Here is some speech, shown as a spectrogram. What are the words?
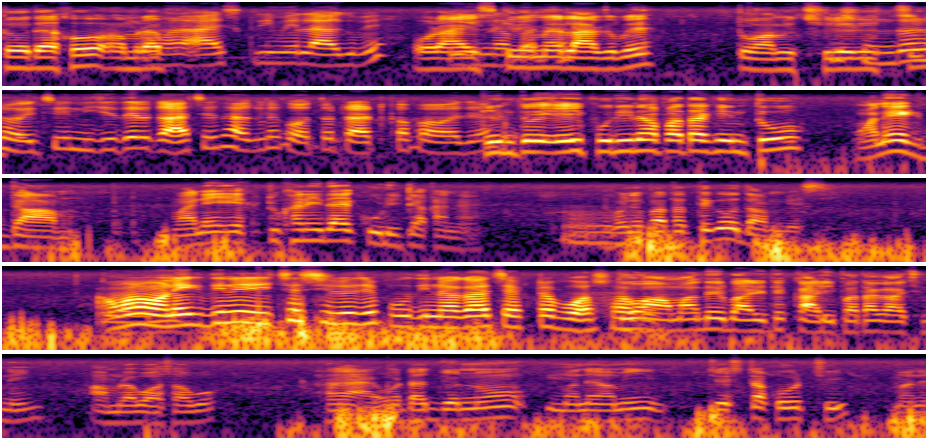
তো দেখো আমরা আইসক্রিমে লাগবে। ওর আইসক্রিমে লাগবে তো আমি ছিঁড়ে সুন্দর দিচ্ছি। হয়েছে। নিজেদের গাছে থাকলে কত টাটকা পাওয়া যায়। কিন্তু এই পুদিনা পাতা কিন্তু অনেক দাম। মানে একটুখানি দেয় কুড়ি টাকা নেয়। ধনে পাতার থেকেও দাম বেশি। আমার অনেক দিনের ইচ্ছা ছিল যে পুদিনা গাছ একটা বসাবো। আমাদের বাড়িতে কারি পাতা গাছ নেই আমরা বসাবো। হ্যাঁ ওটার জন্য মানে আমি চেষ্টা করছি। মানে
